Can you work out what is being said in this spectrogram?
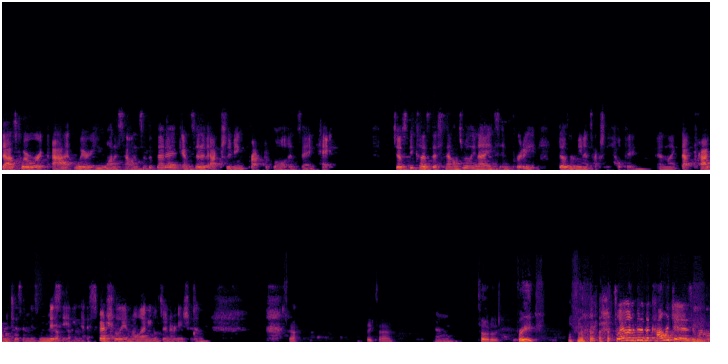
that's where we're at where you want to sound sympathetic instead of actually being practical and saying hey just because this sounds really nice and pretty doesn't mean it's actually helping. And like that pragmatism is missing especially in millennial generation Yeah, big time. so, Totally. Preach. so i want to go to the colleges and want to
